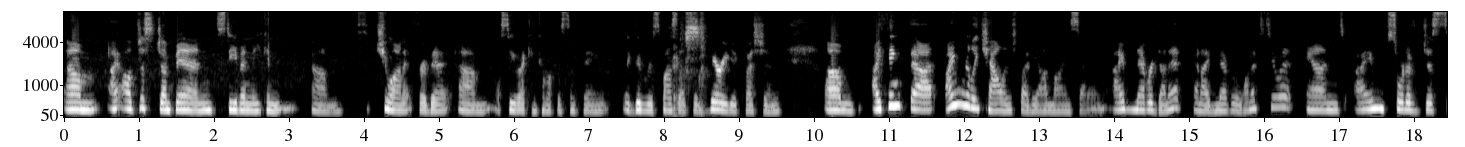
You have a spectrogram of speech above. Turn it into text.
Um, I, will just jump in, Stephen. You can um, chew on it for a bit. Um, I'll see if I can come up with something a good response. Thanks. That's a very good question. Um, I think that I'm really challenged by the online setting. I've never done it and I've never wanted to do it. And I'm sort of just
